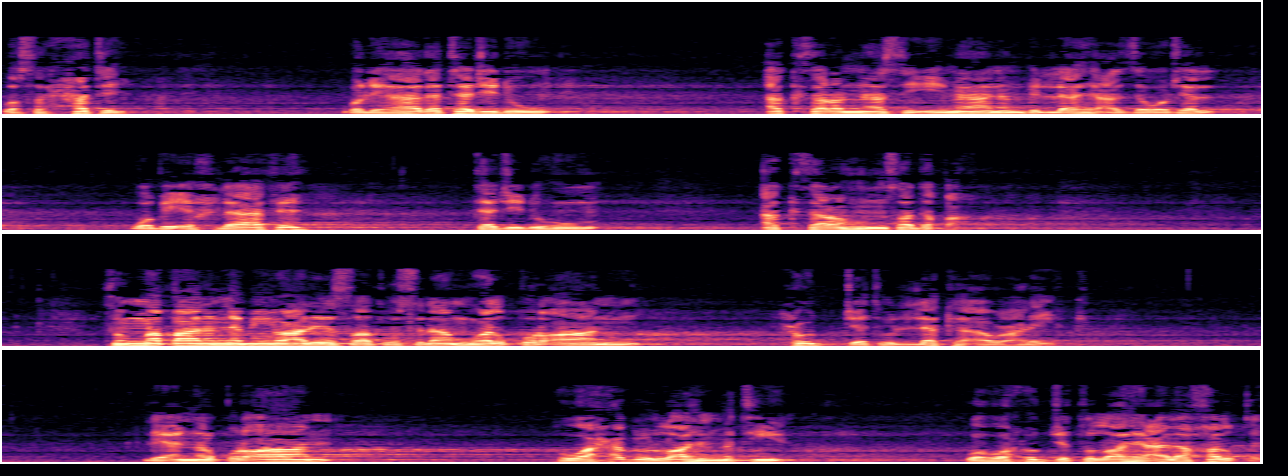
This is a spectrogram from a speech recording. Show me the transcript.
وصحته. ولهذا تجد أكثر الناس إيمانا بالله عز وجل وبإخلافه تجده أكثرهم صدقة. ثم قال النبي عليه الصلاة والسلام والقرآن حجة لك أو عليك. لأن القرآن هو حبل الله المتين وهو حجة الله على خلقه.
